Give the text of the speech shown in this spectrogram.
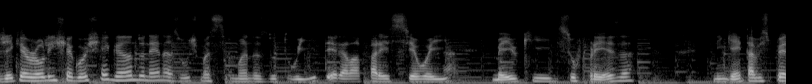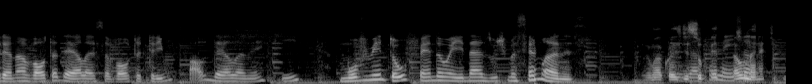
J.K. Rowling chegou chegando, né, nas últimas semanas do Twitter. Ela apareceu aí meio que de surpresa. Ninguém tava esperando a volta dela, essa volta triunfal dela, né? Que movimentou o fandom aí nas últimas semanas. Uma coisa de supetão, né? Tipo,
